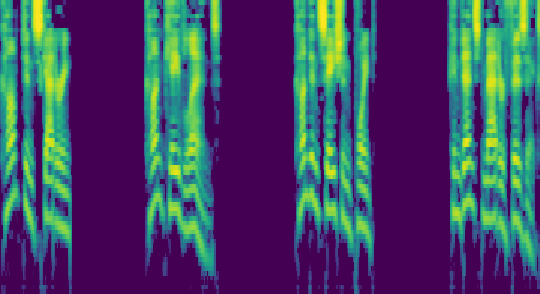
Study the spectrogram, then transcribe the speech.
Compton scattering Concave lens Condensation point Condensed matter physics.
